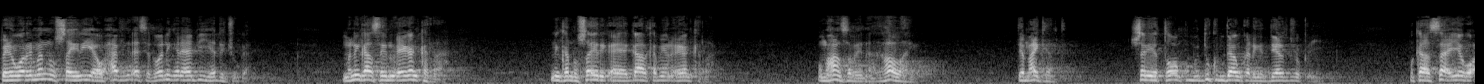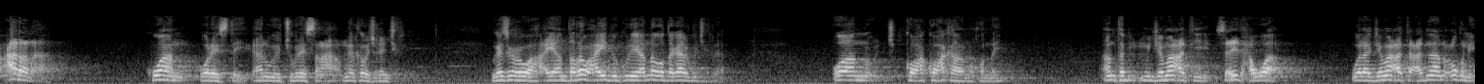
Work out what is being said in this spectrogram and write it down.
bani war niman nusayriya oo xaafid alasad waa ninkan aabihii hadda jooga ma ninkaasaynu eegan karnaa ninka nusayriga ee gaalka miyaynu eegan karnaa oo maxaan samaynaa halahayo dee maxay keentay shan iyo toban kun dukum daam ka dhigay deerad ku soo kiciyey markaasaa iyagoo carar ah kuwaan waraystay aan wada joognay sanca meel ka wa shaqayn jiray. Markaasu wuxuu ah ayaan darro waxayd ba kuleeyay annagoo dagaal ku jiraa oo aanu kooxa kooxa kala noqonnay. Anta min jamaacati saciid xawaa walaa jamaacata cadnaan cuqli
